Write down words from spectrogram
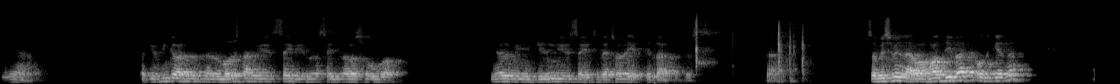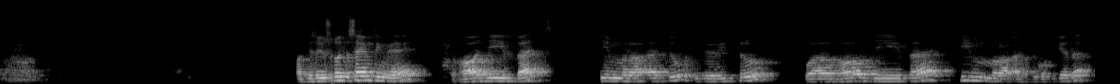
the, yeah. Like you think about it, the most time you going to say Rasulullah. You know mean? You use Sayyid, so that's why the is just. Yeah. So Bismillah, Hadibat altogether. Okay, so you saw the same thing there. Ghadibat imra'atu, if you read through. وغضبت امرأة altogether.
